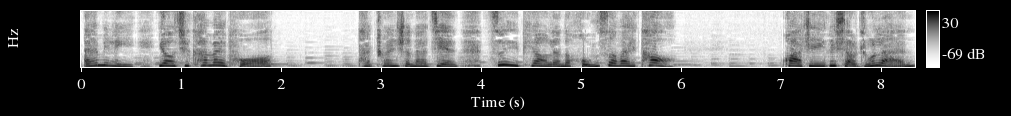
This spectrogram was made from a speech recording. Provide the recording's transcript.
艾米丽要去看外婆。她穿上那件最漂亮的红色外套，挎着一个小竹篮，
